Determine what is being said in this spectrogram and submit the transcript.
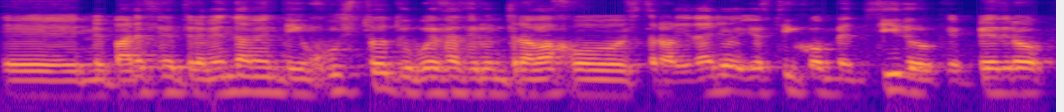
Eh, me parece tremendamente injusto. Tú puedes hacer un trabajo extraordinario. Yo estoy convencido que Pedro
